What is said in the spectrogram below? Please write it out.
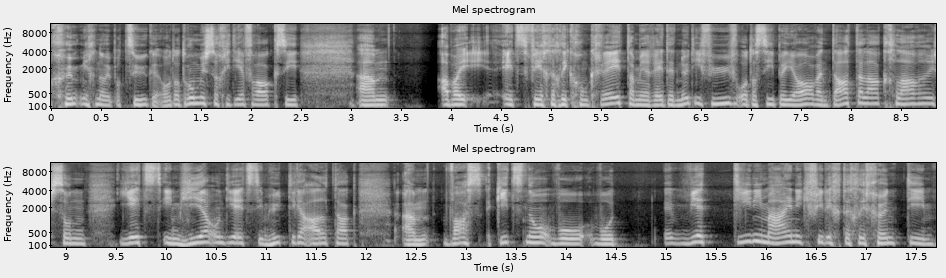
könnte mich noch überzeugen, oder? Darum war so die Frage gewesen, ähm, aber jetzt vielleicht ein bisschen konkreter, wir reden nicht in fünf oder sieben Jahren, wenn die Datenlage klarer ist, sondern jetzt im Hier und Jetzt, im heutigen Alltag. Ähm, was gibt es noch, wo, wo wie deine Meinung vielleicht ein bisschen könnte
